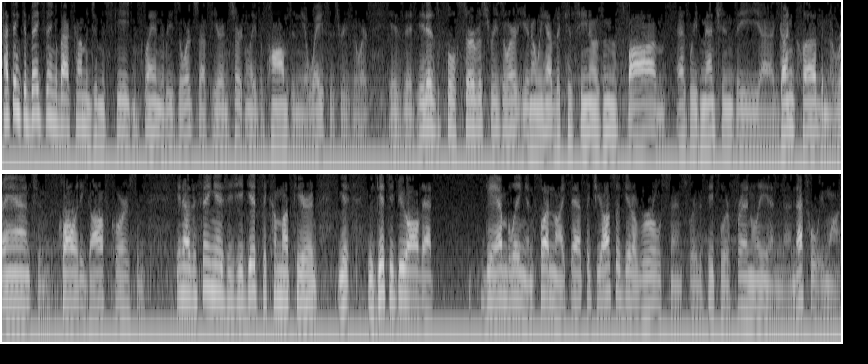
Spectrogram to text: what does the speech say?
I think the big thing about coming to Mesquite and playing the resorts up here, and certainly the Palms and the Oasis Resort, is that it is a full-service resort. You know, we have the casinos and the spa, and as we've mentioned, the uh, gun club and the ranch and quality golf course, and you know, the thing is, is you get to come up here and you, you get to do all that gambling and fun like that, but you also get a rural sense where the people are friendly, and, and that's what we want.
